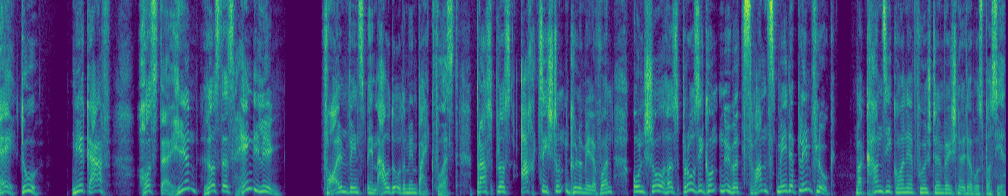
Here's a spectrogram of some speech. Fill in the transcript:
Hey, du, mir Graf, hast der Hirn, lass das Handy liegen. Vor allem, wenn's mit dem Auto oder mit dem Bike fährst. Brauchst bloß 80 Stundenkilometer fahren und schon hast pro Sekunden über 20 Meter Blindflug. Man kann sich gar nicht vorstellen, wie schnell da was passiert.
